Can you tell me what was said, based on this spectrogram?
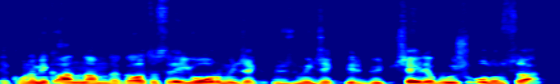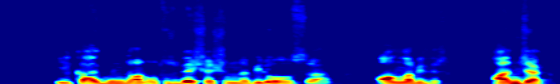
ekonomik anlamda Galatasaray'ı yormayacak, üzmeyecek bir bütçeyle bu iş olursa İlkay Gündoğan 35 yaşında bile olsa alınabilir. Ancak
